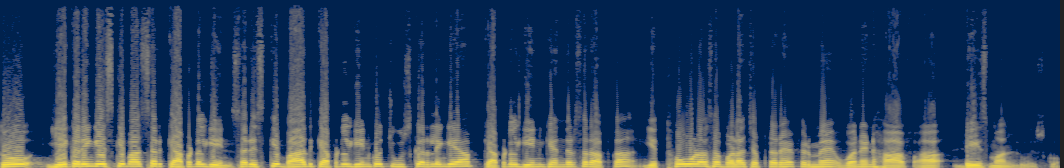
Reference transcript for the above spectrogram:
तो ये करेंगे इसके बाद सर कैपिटल गेन सर इसके बाद कैपिटल गेन को चूज़ कर लेंगे आप। कैपिटल गेन के अंदर सर आपका ये थोड़ा सा बड़ा चैप्टर है, फिर मैं वन एंड हाफ़ डेज़ मान लू इसको।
